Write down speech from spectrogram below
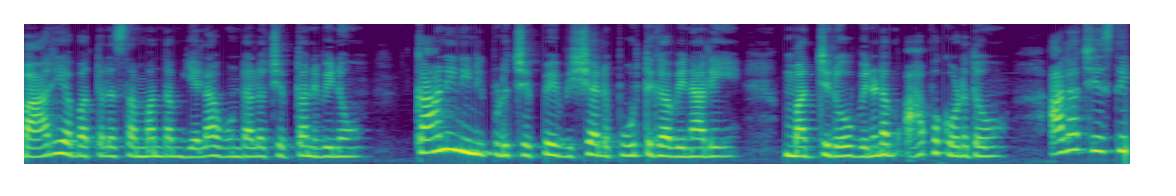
భార్యాభర్తల సంబంధం ఎలా ఉండాలో చెప్తాను విను. కానీ నేను ఇప్పుడు చెప్పే విషయాలు పూర్తిగా వినాలి. మధ్యలో వినడం ఆపకూడదు. అలా చేస్తే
